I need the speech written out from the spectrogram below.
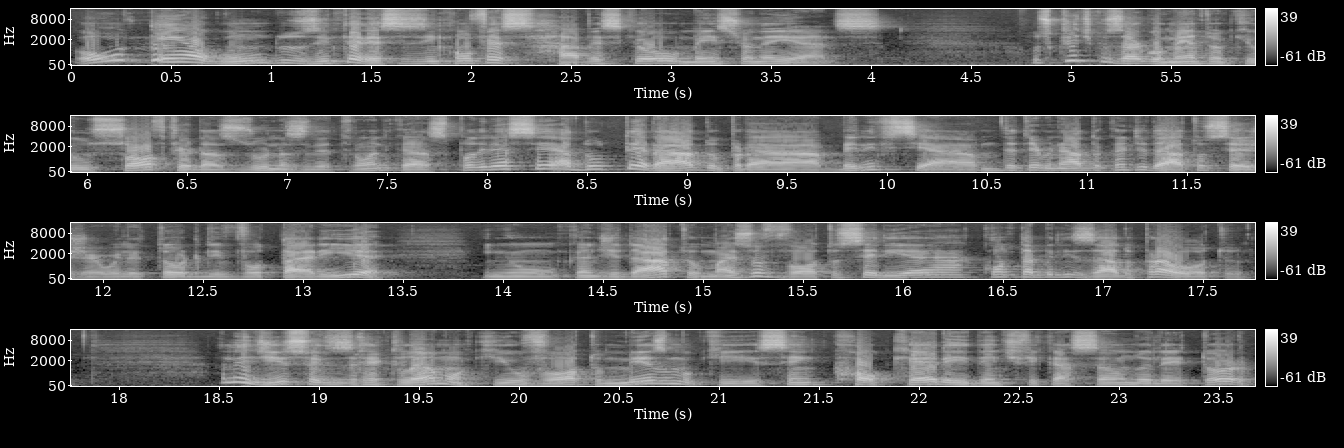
ou tem algum dos interesses inconfessáveis que eu mencionei antes. Os críticos argumentam que o software das urnas eletrônicas poderia ser adulterado para beneficiar um determinado candidato, ou seja, o eleitor ele votaria em um candidato, mas o voto seria contabilizado para outro. Além disso, eles reclamam que o voto, mesmo que sem qualquer identificação do eleitor,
